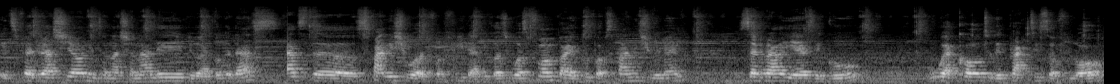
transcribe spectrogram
It's Federación Internacional de Abogadas. That's the Spanish word for FIDA because it was formed by a group of Spanish women several years ago who were called to the practice of law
